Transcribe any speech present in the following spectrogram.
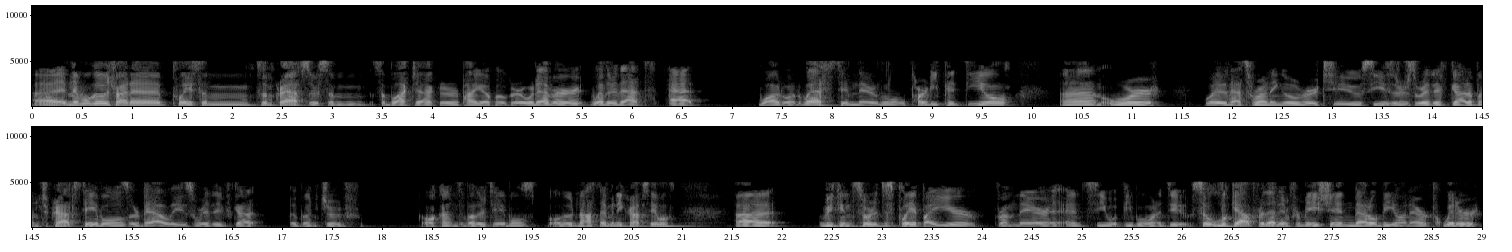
uh, and then we'll go try to play some some craps or some some blackjack or pai gow poker or whatever. Whether that's at Wild Wild West in their little party pit deal, um, or whether that's running over to Caesars where they've got a bunch of craps tables or Bally's where they've got a bunch of all kinds of other tables, although not that many craps tables. Uh, we can sort of just play it by ear from there and, and see what people want to do. So look out for that information. That'll be on our Twitter.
